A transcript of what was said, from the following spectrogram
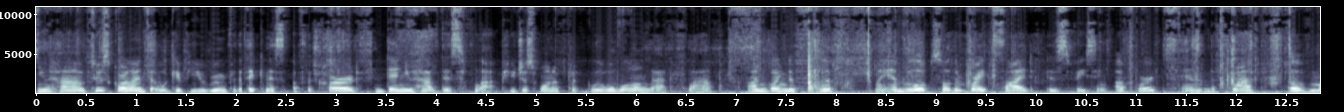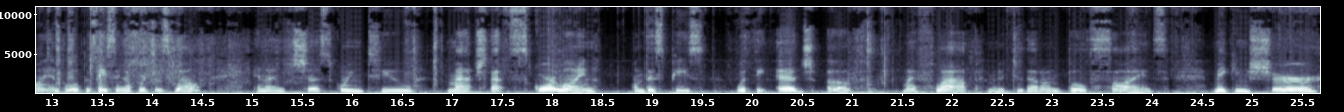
you have two score lines that will give you room for the thickness of the card. And then you have this flap. You just want to put glue along that flap. I'm going to flip my envelope so the right side is facing upwards and the flap of my envelope is facing upwards as well. And I'm just going to match that score line on this piece with the edge of my flap. I'm going to do that on both sides, making sure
